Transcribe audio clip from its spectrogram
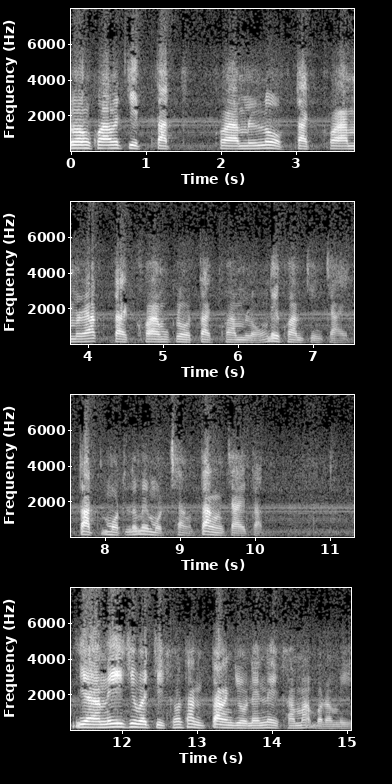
รวมความจิตตัดความโลภตัด ความรักตัดความโกรธตัดความหลงด้วยความจริงใจ ตัดหมดหรือไม่หมดช่างตั้งใจตัด อย่างนี้ชื่อว่าจิตของท่านตั้งอยู่ในเนคขมะบรมี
